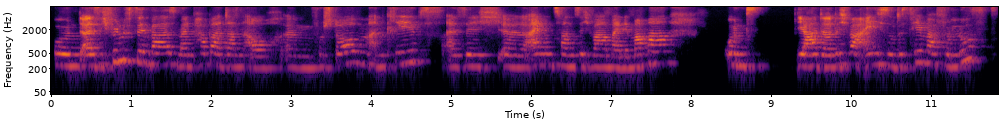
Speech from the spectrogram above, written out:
Und als ich 15 war, ist mein Papa dann auch ähm, verstorben an Krebs. Als ich äh, 21 war, meine Mama. Und ja, dadurch war eigentlich so das Thema Verlust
